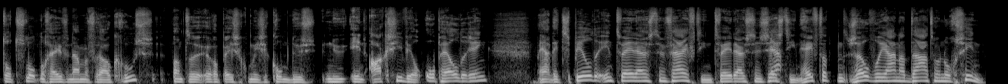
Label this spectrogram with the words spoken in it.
tot slot nog even naar mevrouw Kroes. Want de Europese Commissie komt dus nu in actie, wil opheldering. Maar ja, dit speelde in 2015, 2016. Ja. Heeft dat zoveel jaar na dato nog zin?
